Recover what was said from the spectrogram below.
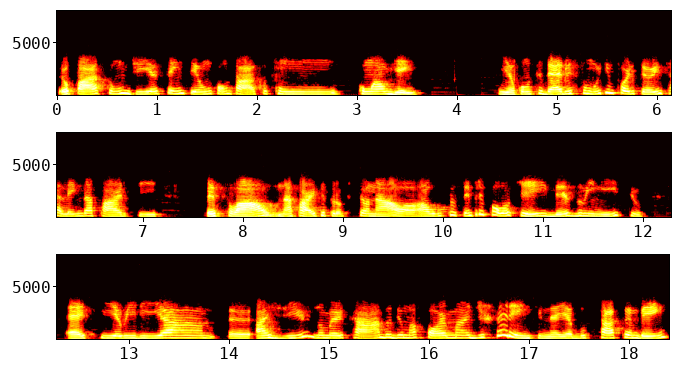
eu passo um dia sem ter um contato com, com alguém. E eu considero isso muito importante, além da parte pessoal, na parte profissional, algo que eu sempre coloquei desde o início é que eu iria uh, agir no mercado de uma forma diferente, né? Ia buscar também,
